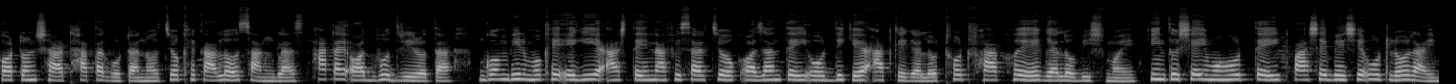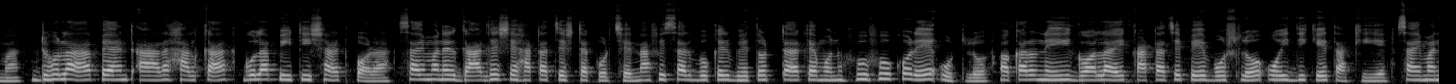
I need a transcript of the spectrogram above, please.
কটন শার্ট হাতা গোটানো, চোখে কালো সানগ্লাস, হাঁটায় অদ্ভুত দৃঢ়তা। গম্ভীর মুখে এগিয়ে আসতেই নাফিসার চোখ অজান্তেই ওর দিকে আটকে গেল, ঠোঁট ফাঁক হয়ে গেল বিস্ময়ে। কিন্তু সেই মুহূর্তেই পাশে ভেসে উঠল রাইমা। ঢোলা প্যান্ট আর হালকা গোলাপি টি শার্ট পরা। সাইমনের গা ঘেসে হাঁটার চেষ্টা করছে। নাফিসার বুকের ভেতরটা কেমন হু হু করে উঠল। অকারণেই গলায় কাটা চেপে বসল ওই দিকে তাকিয়ে। সাইমান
